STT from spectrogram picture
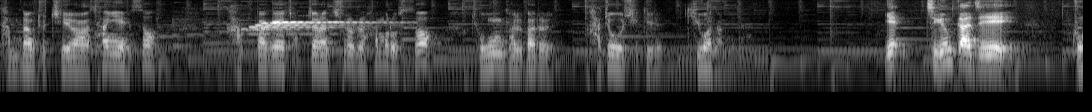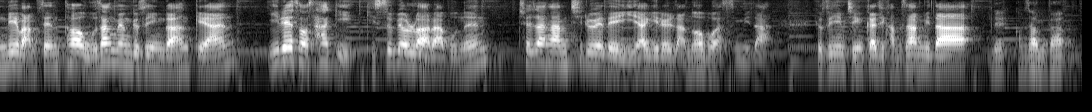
담당 주치의와 상의해서 각각의 적절한 치료를 함으로써 좋은 결과를 가져오시길 기원합니다. 예, 지금까지 국립암센터 우상명 교수님과 함께한 1에서 4기 기수별로 알아보는 췌장암 치료에 대해 이야기를 나누어 보았습니다. 교수님 지금까지 감사합니다. 네, 감사합니다.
